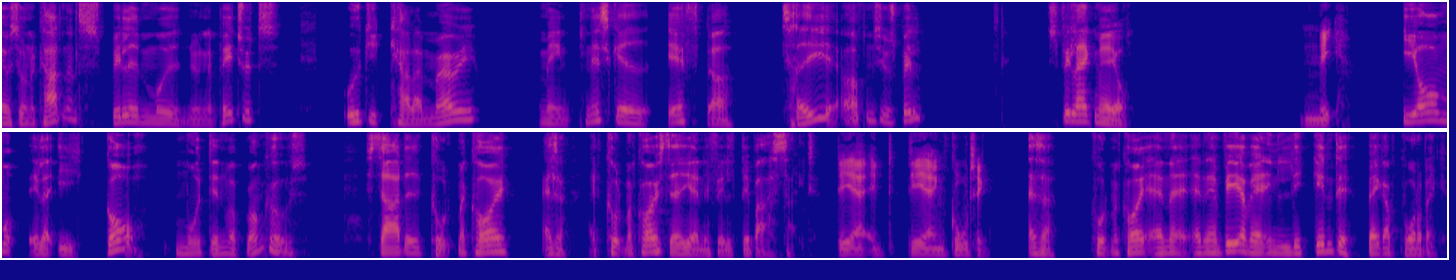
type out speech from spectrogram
Arizona Cardinals spillede mod New England Patriots, udgik Kyler Murray med en knæskade efter tredje offensiv spil. spiller ikke mere i år. Nej. I år, mo- eller i går mod Denver Broncos, startede Colt McCoy. Altså, at Colt McCoy stadig er i NFL, det er bare sejt. Det er, et, det er en god ting. Altså, Colt McCoy, han er, han er ved at være en legende backup quarterback.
